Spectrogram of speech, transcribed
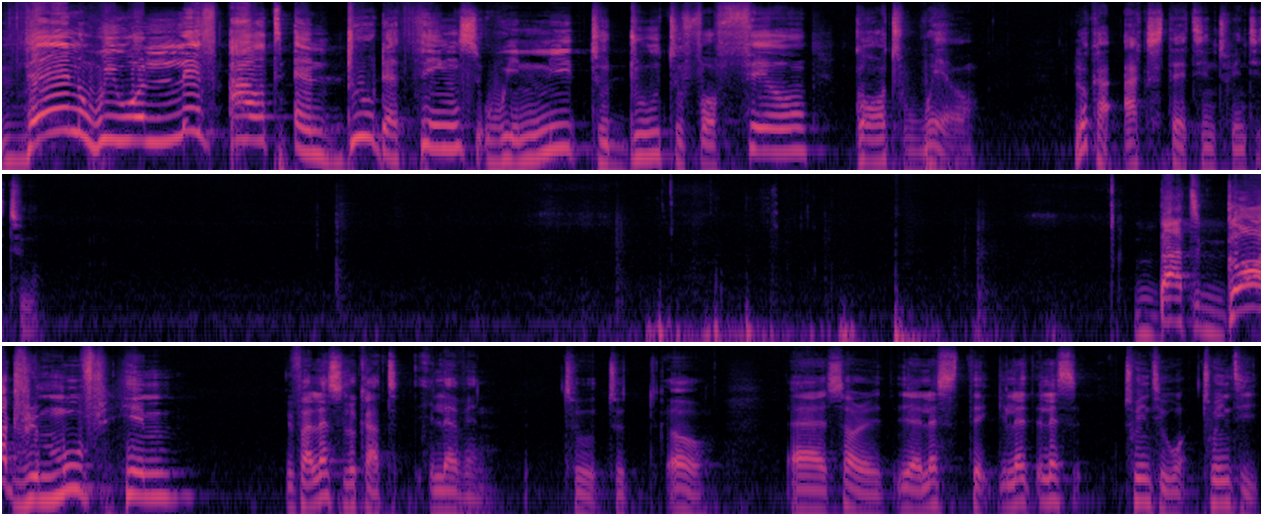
Then we will live out and do the things we need to do to fulfill God's will. Look at Acts 13 22. But God removed him. In fact, let's look at 11 to, to oh, uh, sorry. Yeah, let's take, let, let's 20, 20.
